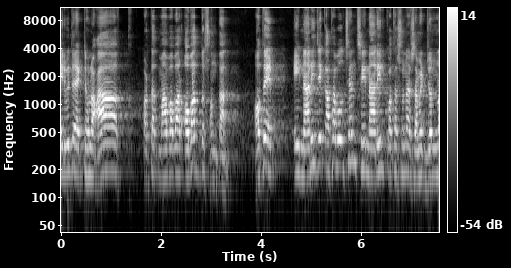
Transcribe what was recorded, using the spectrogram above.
এর ভিতরে একটা হলো আক অর্থাৎ মা বাবার অবাধ্য সন্তান। অতএব এই নারী যে কথা বলছেন, সেই নারীর কথা শোনা স্বামীর জন্য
